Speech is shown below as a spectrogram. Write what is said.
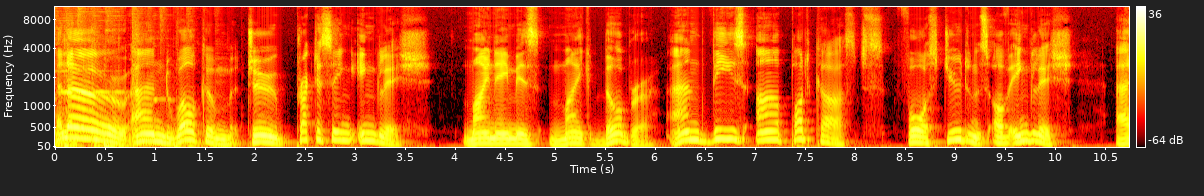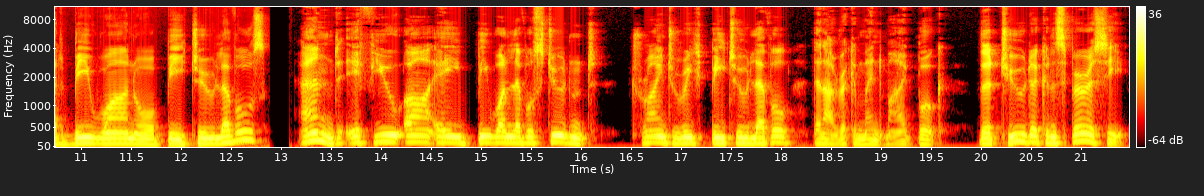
Hello and welcome to Practising English. My name is Mike Bilbrough, and these are podcasts for students of English at B1 or B2 levels. And if you are a B1 level student trying to reach B2 level, then I recommend my book, The Tudor Conspiracy.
